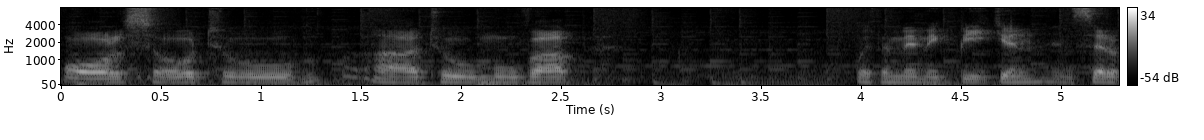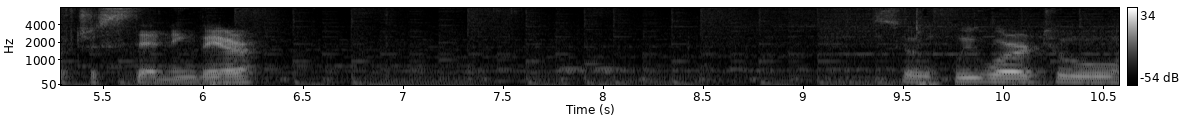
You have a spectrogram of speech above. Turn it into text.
also to uh, to move up with a Mimic Beacon instead of just standing there. So if we were to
